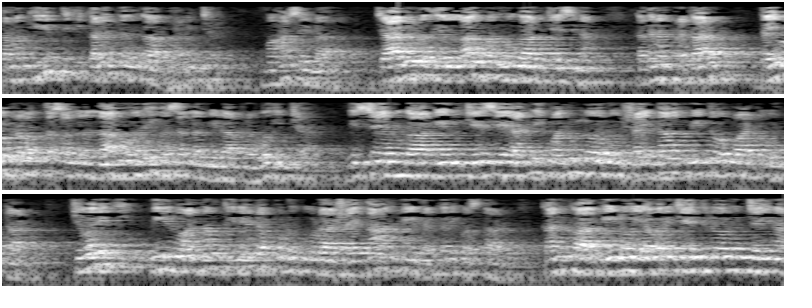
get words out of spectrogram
తమ కీర్తికి కలంకంగా భావించారు. మహాశివ జాబిర్ రజియల్లాహు అన్హు చేసిన కథనం ప్రకారం దైవ ప్రవక్త సల్లల్లాహు అలీ వసల్లం ఇలా ప్రబోధించారు. నిశ్చయముగా మీరు చేసే అన్ని పనుల్లోనూ శైతాన్ మీతో పాటు ఉంటాడు. చివరికి మీరు అన్నం తినేటప్పుడు కూడా శైతాన్ మీ దగ్గరికి వస్తాడు. కనుక మీలో ఎవరి చేతిలో నుంచైనా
